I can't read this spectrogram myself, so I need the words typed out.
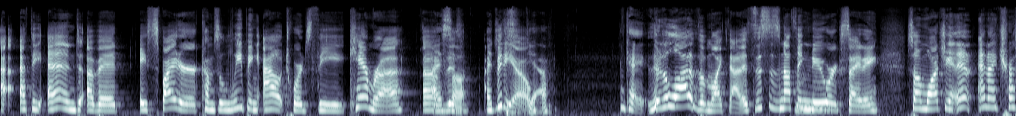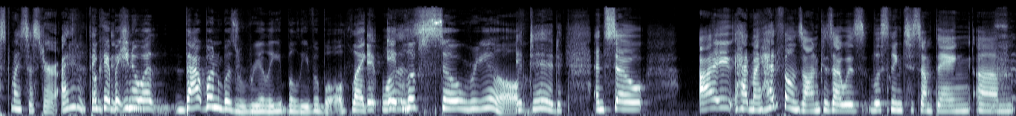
a- at the end of it, a spider comes leaping out towards the camera of I this saw I just- video. Yeah. Okay, there's a lot of them like that. It's this is nothing new Mm-hmm. or exciting. So I'm watching it, and, and I trust my sister. I didn't think. Okay, but you know would- what? That one was really believable. Like It was. it, looked so real. It did. And so I had my headphones on because I was listening to something, um,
